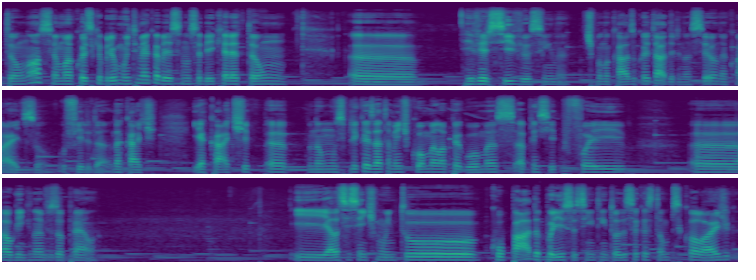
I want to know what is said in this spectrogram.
Então, nossa, é uma coisa que abriu muito minha cabeça. Eu não sabia que era tão uh, reversível, assim, né? Tipo, no caso, coitado, ele nasceu, né, com a AIDS, o, o filho da, da Kat. E a Kat uh, não explica exatamente como ela pegou, mas a princípio foi uh, alguém que não avisou pra ela. E ela se sente muito culpada por isso, assim, tem toda essa questão psicológica,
